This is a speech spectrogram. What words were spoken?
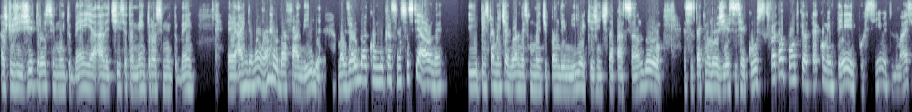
acho que o Gigi trouxe muito bem, e a Letícia também trouxe muito bem, é, ainda não é o da família, mas é o da comunicação social, né? E principalmente agora, nesse momento de pandemia que a gente está passando, essas tecnologias, esses recursos, que foi até o ponto que eu até comentei por cima e tudo mais,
